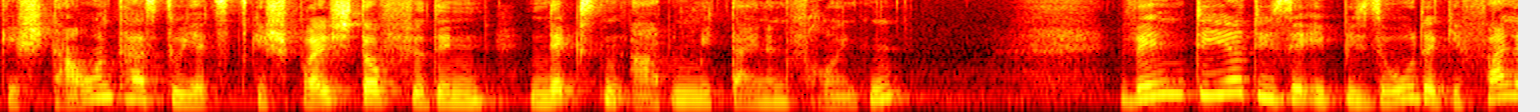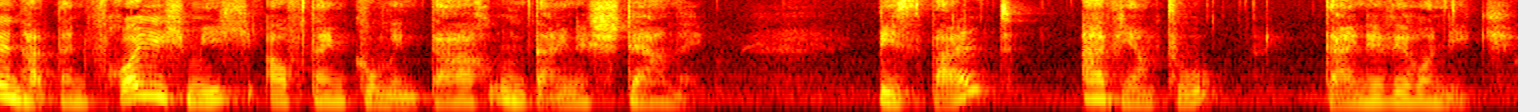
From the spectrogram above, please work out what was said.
gestaunt? Hast du jetzt Gesprächsstoff für den nächsten Abend mit deinen Freunden? Wenn dir diese Episode gefallen hat, dann freue ich mich auf deinen Kommentar und deine Sterne. Bis bald, à bientôt, deine Veronique.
